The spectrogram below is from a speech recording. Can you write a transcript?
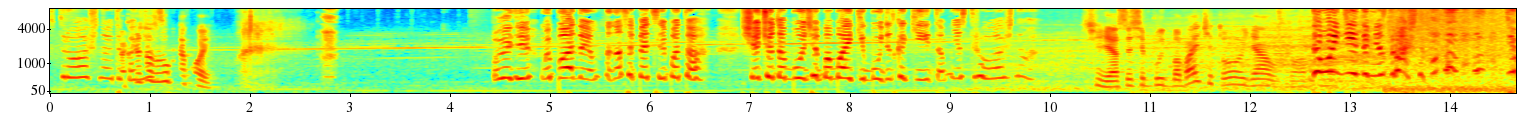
Страшно, это А что конец. за звук такой? Погоди, мы падаем, на нас опять слепота. Сейчас что-то будет, сейчас бабайки будет какие-то, мне страшно. Если будет бабайки, то я... Да уйди ты, мне страшно. О, о, Где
